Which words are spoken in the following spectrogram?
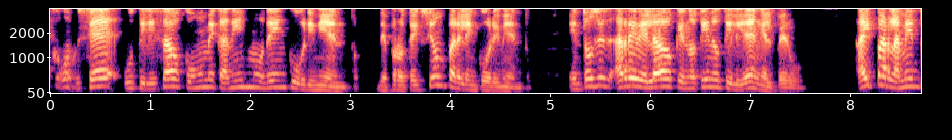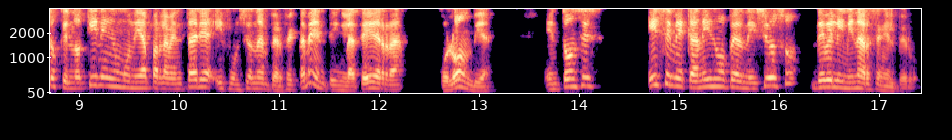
utilizado como un mecanismo de encubrimiento, de protección para el encubrimiento. Entonces ha revelado que no tiene utilidad en el Perú. Hay parlamentos que no tienen inmunidad parlamentaria y funcionan perfectamente, Inglaterra, Colombia. Entonces, ese mecanismo pernicioso debe eliminarse en el Perú.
